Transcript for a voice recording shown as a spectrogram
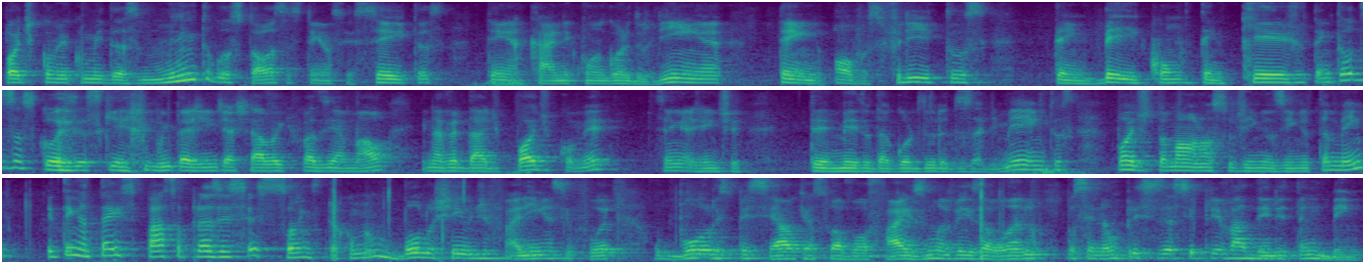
pode comer comidas muito gostosas, tem as receitas, tem a carne com a gordurinha, tem ovos fritos, tem bacon, tem queijo, tem todas as coisas que muita gente achava que fazia mal e na verdade pode comer sem a gente ter medo da gordura dos alimentos, pode tomar o nosso vinhozinho também e tem até espaço para as exceções, para comer um bolo cheio de farinha se for o bolo especial que a sua avó faz uma vez ao ano, você não precisa se privar dele também.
